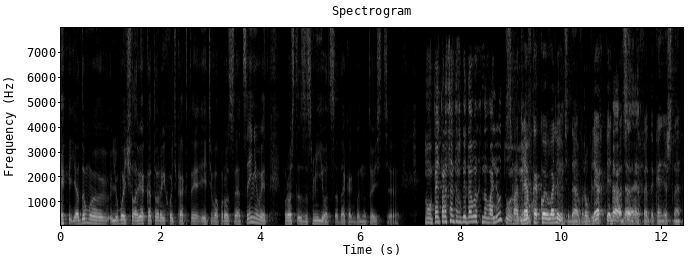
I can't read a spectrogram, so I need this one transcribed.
Я думаю, любой человек, который хоть как-то эти вопросы оценивает, просто засмеется, да, как бы, ну, то есть... Э, ну, 5% годовых на валюту... Смотря или... в какой валюте, да, в рублях 5% да, да. это, конечно,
